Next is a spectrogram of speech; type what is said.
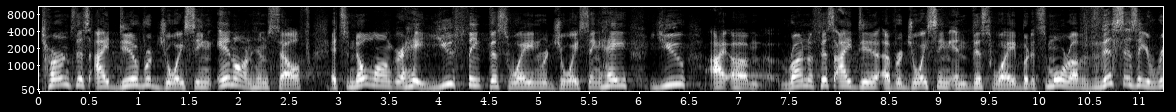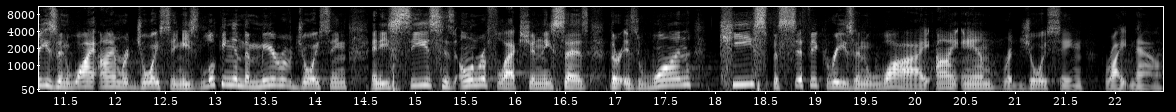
turns this idea of rejoicing in on himself. It's no longer, hey, you think this way in rejoicing. Hey, you I, um, run with this idea of rejoicing in this way, but it's more of, this is a reason why I'm rejoicing. He's looking in the mirror of rejoicing and he sees his own reflection and he says, There is one key specific reason why I am rejoicing right now.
